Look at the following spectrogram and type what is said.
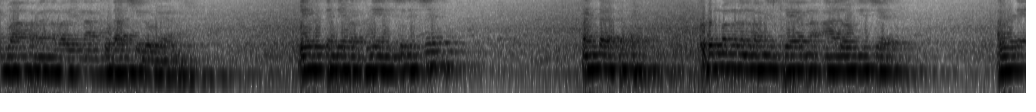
വിവാഹം എന്ന് പറയുന്ന കൂടാശയിലൂടെയാണ് ദൈവത്തിന്റെ പദ്ധതി അനുസരിച്ച് രണ്ട് കുടുംബങ്ങളും തമ്മിൽ ചേർന്ന് ആലോചിച്ച് അവരുടെ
